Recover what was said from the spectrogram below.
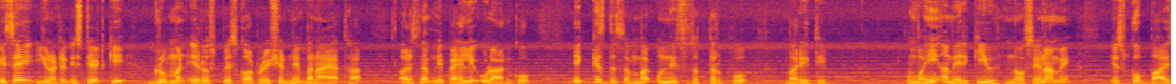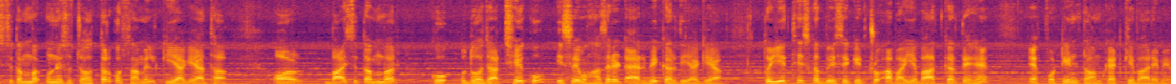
इसे यूनाइटेड स्टेट की ग्रुमन एरोस्पेस कॉरपोरेशन ने बनाया था और इसने अपनी पहली उड़ान को 21 दिसंबर 1970 को भरी थी। वहीं अमेरिकी नौसेना में इसको 22 सितंबर 1974 को शामिल किया गया था और 22 सितंबर को 2006 को इसे वहाँ से रिटायर भी कर दिया गया। तो ये थे इसका बेसिक इंट्रो अब आइए बात करते हैं एफ़ फोर्टीन टॉम के बारे में।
